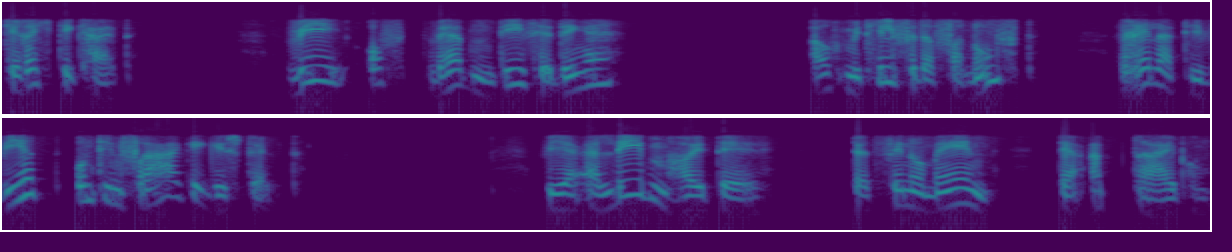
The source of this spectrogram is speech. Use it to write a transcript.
Gerechtigkeit. Wie oft werden diese Dinge auch mit Hilfe der Vernunft relativiert und in Frage gestellt? Wir erleben heute das Phänomen der Abtreibung.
